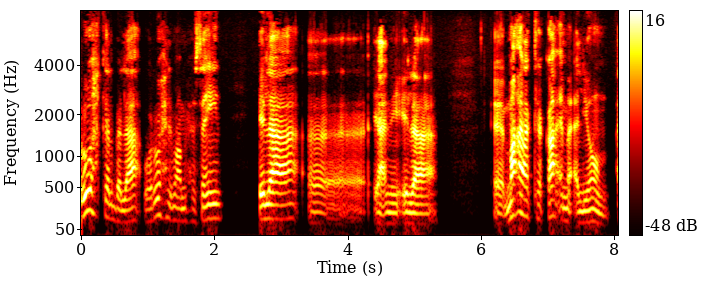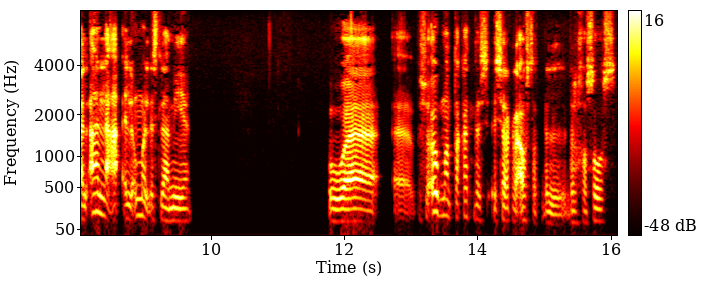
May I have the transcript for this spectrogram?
روح كربلاء وروح الإمام الحسين إلى آه، يعني إلى آه، معركة قائمة اليوم. الآن الأمة الإسلامية وشعوب منطقتنا الشرق الأوسط بالخصوص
